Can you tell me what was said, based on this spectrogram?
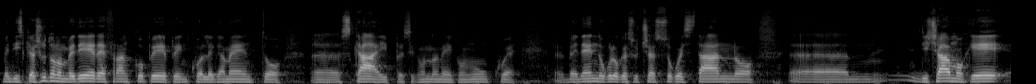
mi è dispiaciuto non vedere Franco Pepe in collegamento eh, Skype, secondo me comunque eh, vedendo quello che è successo quest'anno, ehm, diciamo che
